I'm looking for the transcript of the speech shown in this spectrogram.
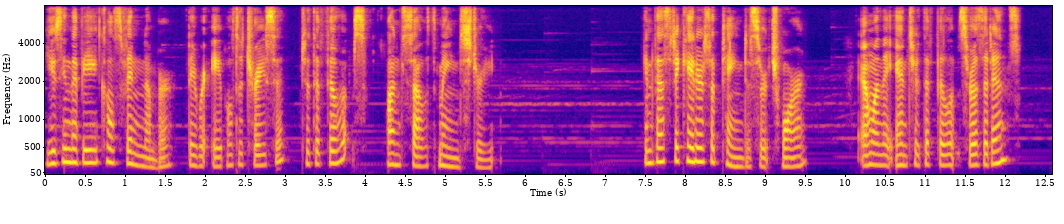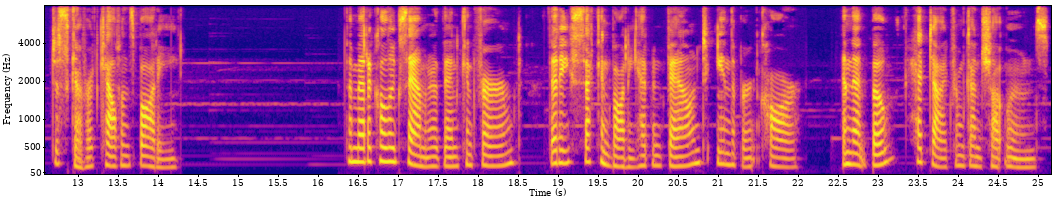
Using the vehicle's VIN number, they were able to trace it to the Phillips on South Main Street. Investigators obtained a search warrant, and when they entered the Phillips residence, discovered Calvin's body. The medical examiner then confirmed that a second body had been found in the burnt car and that both had died from gunshot wounds.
